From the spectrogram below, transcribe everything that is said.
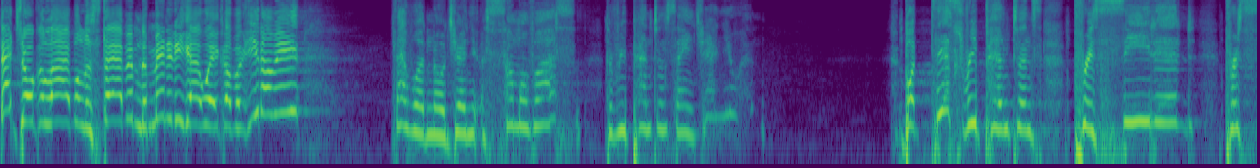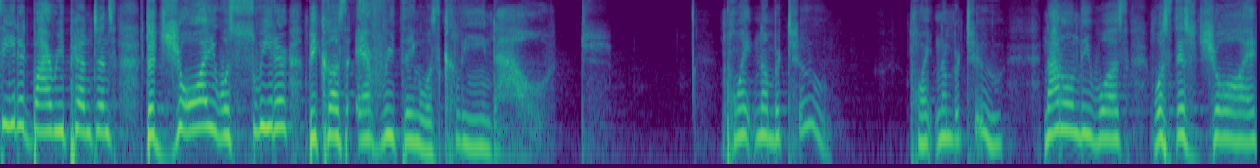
That joker liable to stab him the minute he got wake up. You know what I mean? That wasn't no genuine. Some of us, the repentance ain't genuine. But this repentance preceded, preceded by repentance, the joy was sweeter because everything was cleaned out. Point number two. Point number two. Not only was, was this joy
